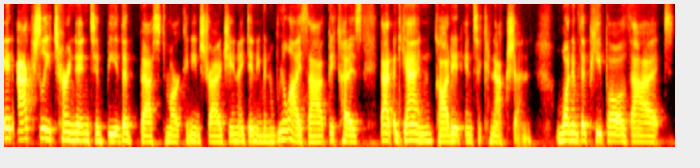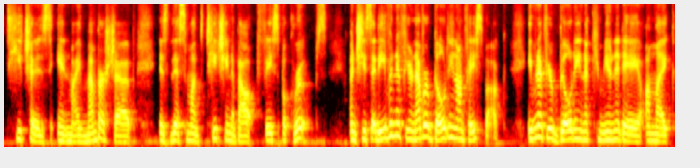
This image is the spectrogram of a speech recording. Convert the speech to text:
it actually turned into be the best marketing strategy. And I didn't even realize that because that again got it into connection. One of the people that teaches in my membership is this month teaching about Facebook groups. And she said, even if you're never building on Facebook, even if you're building a community on like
